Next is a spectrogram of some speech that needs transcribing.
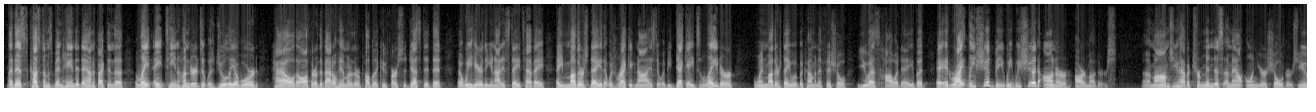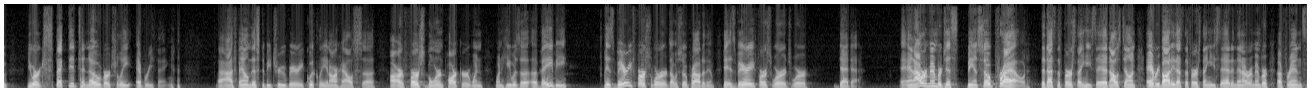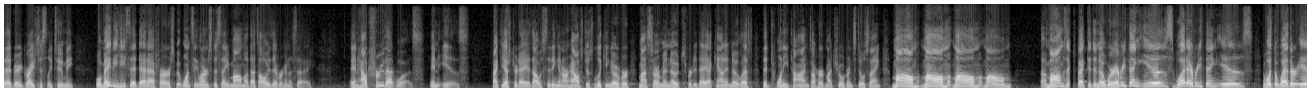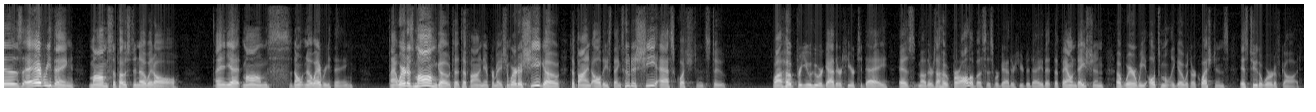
Uh, this custom's been handed down. In fact, in the late 1800s, it was Julia Ward Howe, the author of the Battle Hymn of the Republic, who first suggested that uh, we here in the United States have a, a Mother's Day that was recognized. It would be decades later when Mother's Day would become an official U.S. holiday, but it rightly should be. We, we should honor our mothers. Uh, moms, you have a tremendous amount on your shoulders. You, you are expected to know virtually everything. I found this to be true very quickly in our house. Uh, our firstborn, Parker, when, when he was a, a baby, his very first words, I was so proud of him, his very first words were, Dada. And I remember just being so proud that that's the first thing he said. And I was telling everybody that's the first thing he said. And then I remember a friend said very graciously to me, Well, maybe he said Dada first, but once he learns to say Mama, that's all he's ever going to say. And how true that was and is In fact, yesterday, as I was sitting in our house just looking over my sermon notes for today, I counted no less than 20 times I heard my children still saying, Mom, Mom, Mom, Mom. Uh, mom's expected to know where everything is, what everything is, what the weather is, everything. Mom's supposed to know it all. And yet, moms don't know everything. Now, where does mom go to, to find information? Where does she go to find all these things? Who does she ask questions to? Well, I hope for you who are gathered here today as mothers, I hope for all of us as we're gathered here today, that the foundation of where we ultimately go with our questions is to the Word of God.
